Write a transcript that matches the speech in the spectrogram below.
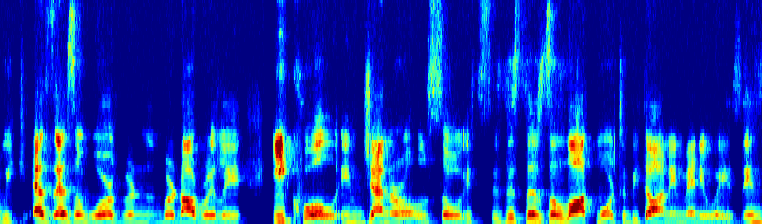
we as as a world we're, we're not really equal in general. So it's, it's there's a lot more to be done in many ways in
